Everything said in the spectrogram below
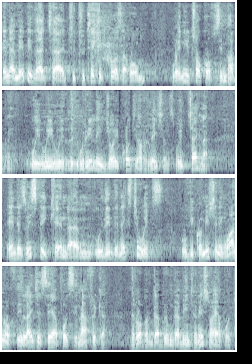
And uh, maybe that uh, to, to, take it closer home, when you talk of Zimbabwe, we, we, we really enjoy cordial relations with China. And as we speak, and um, within the next two weeks, we'll be commissioning one of the largest airports in Africa, the Robert Gabriel Mugabe International Airport,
